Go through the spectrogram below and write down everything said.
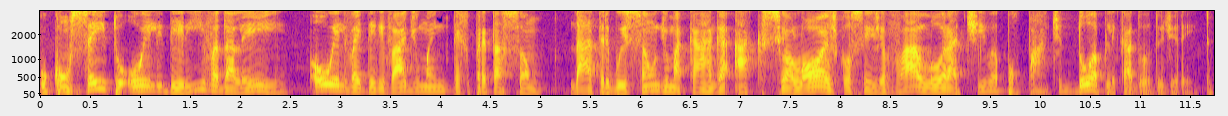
O conceito ou ele deriva da lei ou ele vai derivar de uma interpretação, da atribuição de uma carga axiológica, ou seja, valorativa por parte do aplicador do direito.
